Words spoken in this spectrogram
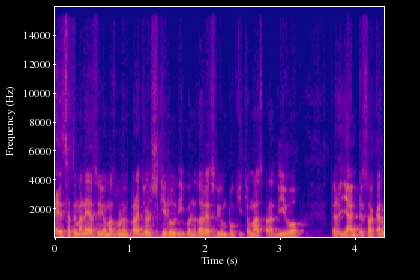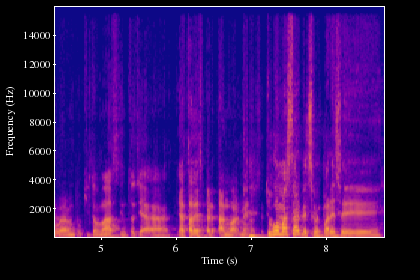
esta semana ya se vio más volumen para George Kittle y bueno, todavía se vio un poquito más para Divo pero ya empezó a carburar un poquito más, y entonces ya, ya está despertando al menos. Tuvo más targets, me parece,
